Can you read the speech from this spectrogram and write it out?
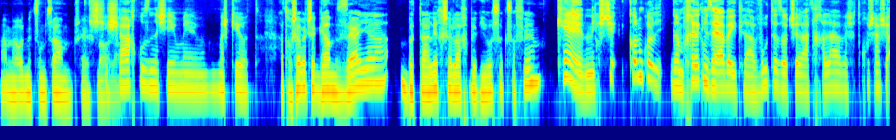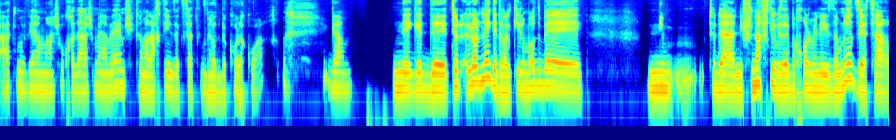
המאוד מצומצם שיש בעולם. שישה אחוז נשים אה, משקיעות. את חושבת שגם זה היה בתהליך שלך בגיוס הכספים? כן, אני חושבת שקודם כל, גם חלק מזה היה בהתלהבות הזאת של ההתחלה, ויש תחושה שאת מביאה משהו חדש מהמם, שגם הלכתי עם זה קצת מאוד בכל הכוח. גם נגד, אה, לא נגד, אבל כאילו מאוד ב... אתה יודע, נפנפתי בזה בכל מיני הזדמנויות, זה יצר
